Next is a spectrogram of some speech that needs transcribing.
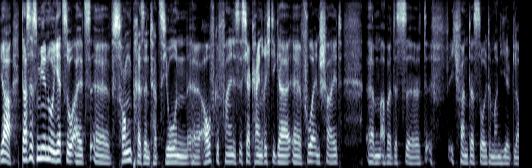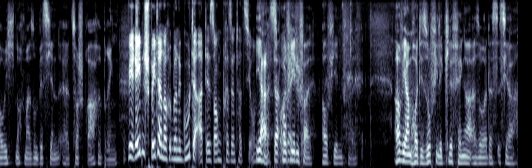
Ja, das ist mir nur jetzt so als äh, Songpräsentation äh, aufgefallen. Es ist ja kein richtiger äh, Vorentscheid, ähm, aber das, äh, ich fand, das sollte man hier, glaube ich, noch mal so ein bisschen äh, zur Sprache bringen. Wir reden später noch über eine gute Art der Songpräsentation. Ja, da, auf jeden Fall, auf jeden Fall. Aber wir haben heute so viele Cliffhanger, also das ist ja.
